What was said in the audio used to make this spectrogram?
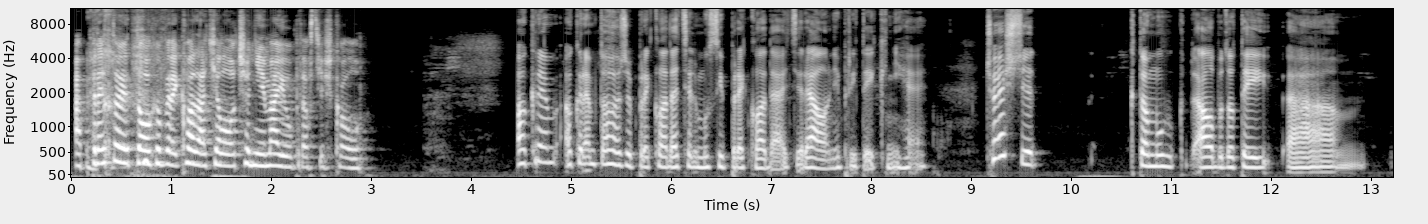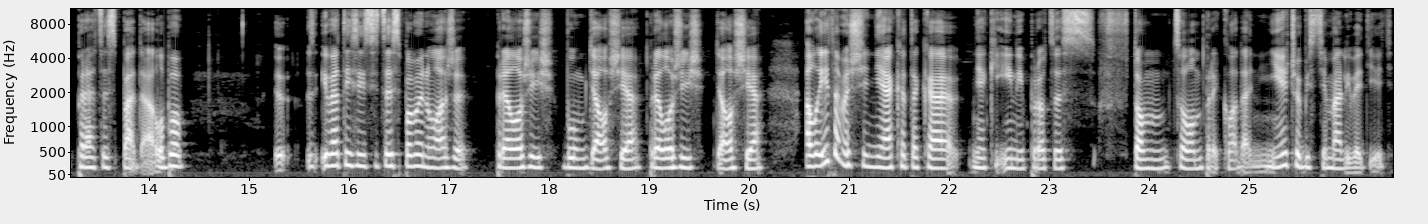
A preto je toľko prekladateľov, čo nemajú proste školu. Okrem, okrem toho, že prekladateľ musí prekladať reálne pri tej knihe, čo ešte k tomu, alebo do tej um, práce spadá? Lebo e, Iva, ty si síce spomenula, že preložíš, bum, ďalšia, preložíš, ďalšia. Ale je tam ešte nejaká taká, nejaký iný proces v tom celom prekladaní. Niečo by ste mali vedieť.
